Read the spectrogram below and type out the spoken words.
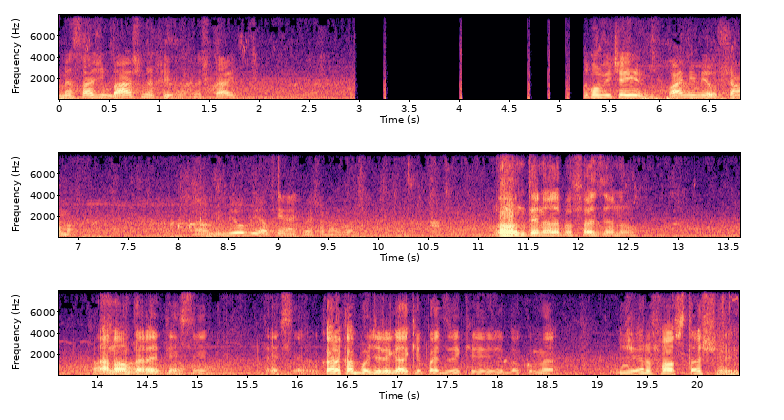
A mensagem embaixo, minha filha, Sky. Manda o convite aí, vai Mimil, chama. É o Mimil ou Biel? Quem é que vai chamar agora? Não, não tem nada pra fazer não. Só Ah não, pera aí, Biel. tem sim. Tem sim. O cara acabou de ligar aqui pra dizer que documento. O dinheiro falso tá cheio.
